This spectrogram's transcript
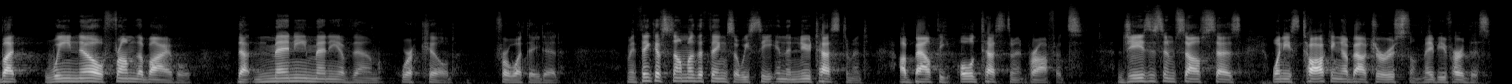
But we know from the Bible that many, many of them were killed for what they did. I mean, think of some of the things that we see in the New Testament about the Old Testament prophets. Jesus himself says, when he's talking about Jerusalem. Maybe you've heard this.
